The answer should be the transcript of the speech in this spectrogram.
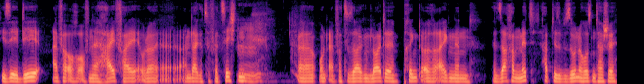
diese Idee, einfach auch auf eine Hi-Fi oder äh, Anlage zu verzichten mhm. äh, und einfach zu sagen, Leute, bringt eure eigenen Sachen mit, habt ihr sowieso eine Hosentasche.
